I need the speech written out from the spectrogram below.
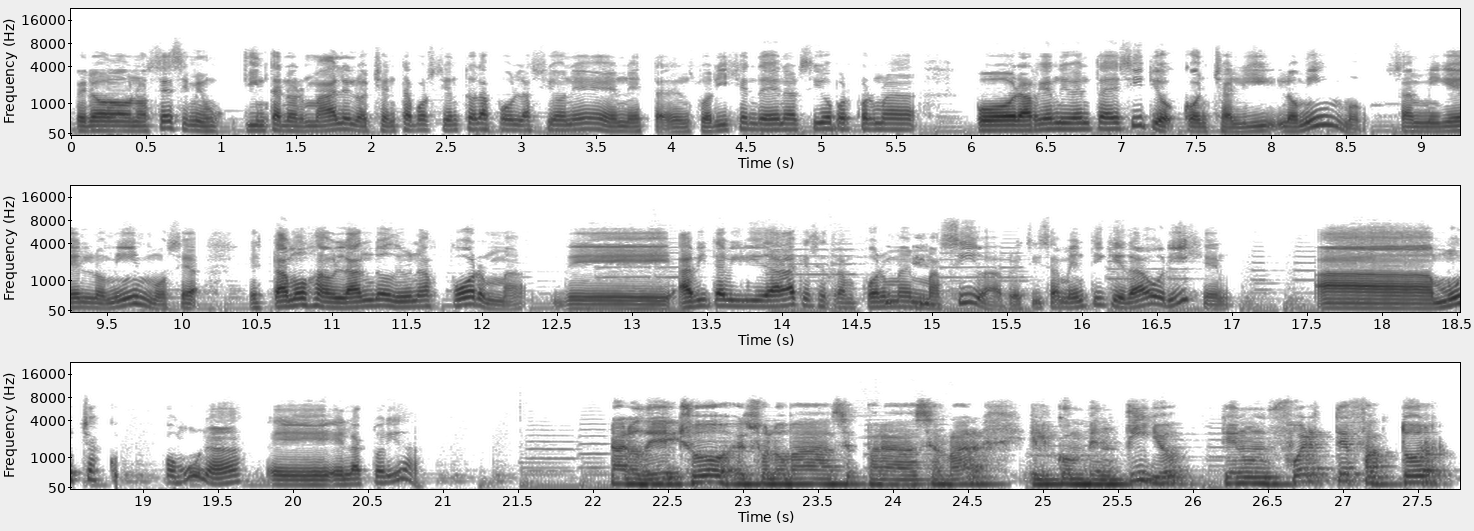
pero no sé si mi quinta normal, el 80% de las poblaciones en, en su origen deben haber sido por forma, por arriendo y venta de sitio, Conchalí lo mismo, San Miguel lo mismo, o sea, estamos hablando de una forma de habitabilidad que se transforma en masiva, precisamente, y que da origen a muchas comunas eh, en la actualidad. Claro, de hecho, eh, solo para, para cerrar, el conventillo tiene un fuerte factor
